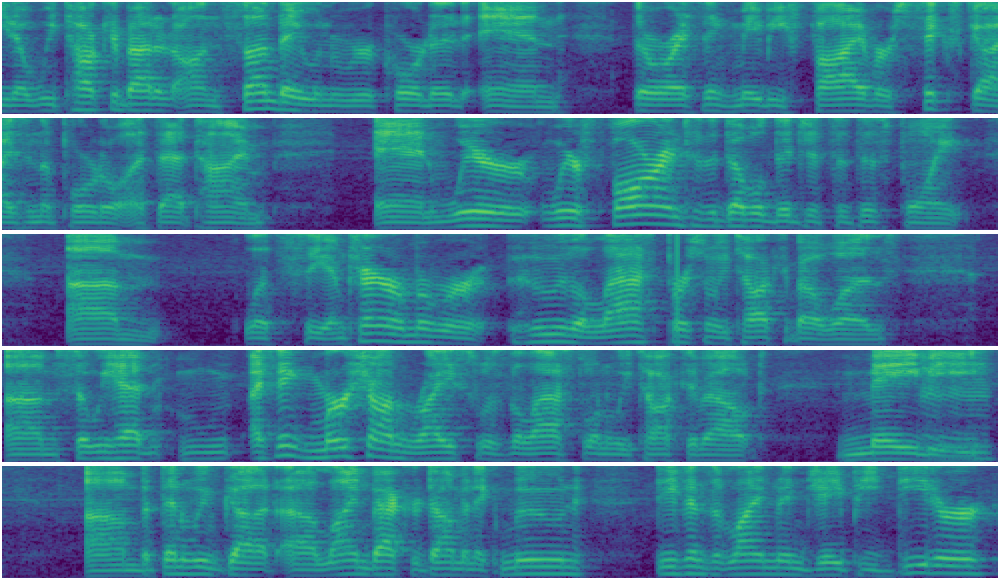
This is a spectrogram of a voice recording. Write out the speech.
you know, we talked about it on Sunday when we recorded, and there were I think maybe five or six guys in the portal at that time, and we're we're far into the double digits at this point. Um, let's see, I'm trying to remember who the last person we talked about was. Um, so we had, I think Mershon Rice was the last one we talked about, maybe. Mm-hmm. Um, but then we've got uh, linebacker Dominic Moon, defensive lineman J.P. Dieter,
